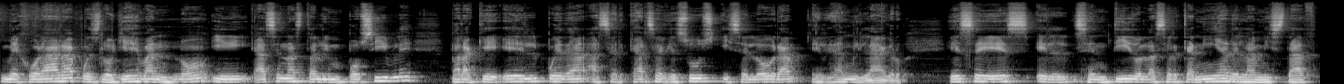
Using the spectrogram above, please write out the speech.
mejorara, pues lo llevan, ¿no? Y hacen hasta lo imposible para que él pueda acercarse a Jesús y se logra el gran milagro. Ese es el sentido, la cercanía de la amistad.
